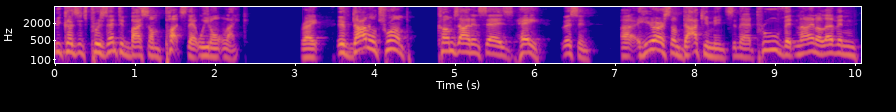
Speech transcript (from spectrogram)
because it's presented by some putts that we don't like. Right? If Donald Trump comes out and says, "Hey, listen, uh, here are some documents that prove that 9/11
